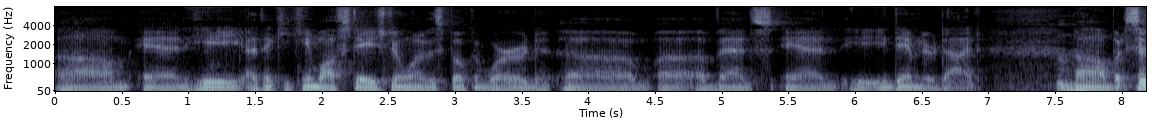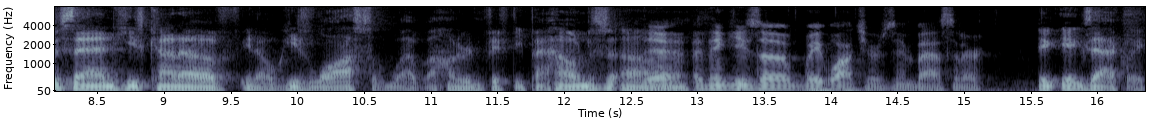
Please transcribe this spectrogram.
Um, and he, I think he came off stage during one of his spoken word um, uh, events, and he, he damn near died. Uh, but since then, he's kind of, you know, he's lost what, 150 pounds. Um, yeah, I think he's a Weight Watchers ambassador. Exactly.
